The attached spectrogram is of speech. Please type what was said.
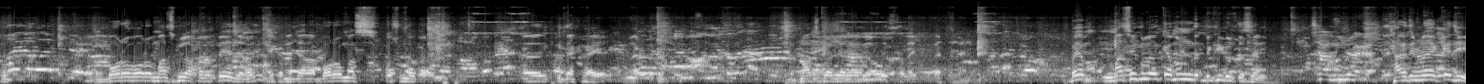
খুব বড় বড় মাছগুলো আপনারা পেয়ে যাবেন। এখানে যারা বড় মাছ পছন্দ করেন একটু দেখায়। মাছ বাজারের অবস্থাটা একটু দেখা যায় ভাইয়া মাছগুলো কেমন বিক্রি করতেছেন? সাড়ে তিনশো টাকা। কেজি?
